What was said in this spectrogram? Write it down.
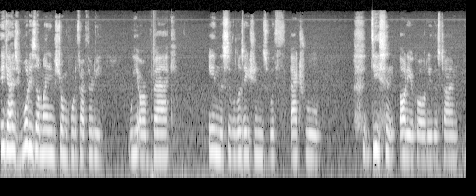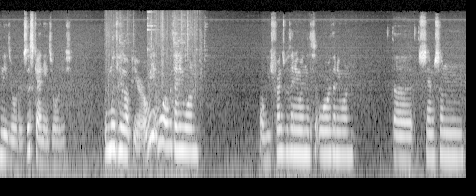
Hey guys, what is up? My name is Storm4530. We are back in the civilizations with actual decent audio quality this time. Who needs orders? This guy needs orders. We'll move him up here. Are we at war with anyone? Are we friends with anyone that's at war with anyone? Uh, Samson...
